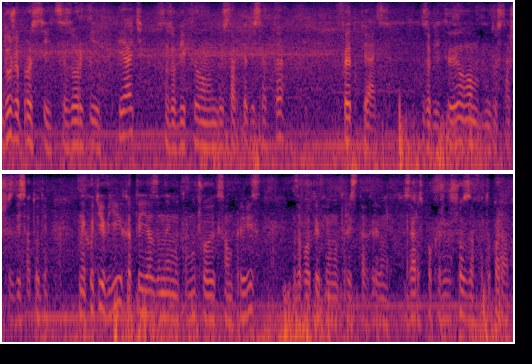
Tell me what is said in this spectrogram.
Дуже прості. Це Зорки 5 з об'єктивом Industar 50 та FET 5 з об'єктивом Industar 61. Не хотів їхати я за ними, тому чоловік сам привіз, заплатив йому 300 гривень. Зараз покажу, що за фотоапарати.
